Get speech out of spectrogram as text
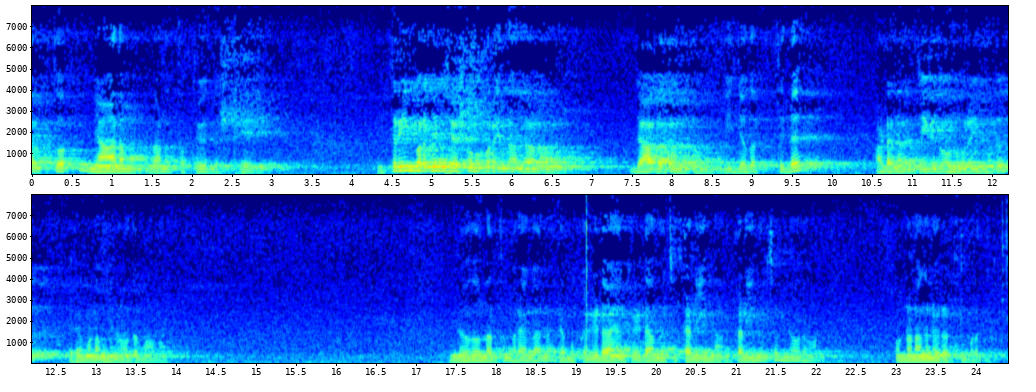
തത്വജ്ഞാനം അതാണ് തത്വദൃഷ്ടി ഇത്രയും പറഞ്ഞതിന് ശേഷം പറയുന്ന എന്താണ്? ജാഗതമിതം ഈ ജഗത്തിലെ അടനം ജീവിതം എന്ന് പറയുന്നത് രമണം വിനോദമാണ്. വിനോദം എന്നർത്ഥം പറയാൻ കാരണം രമ ക്രീഡായം ക്രീഡ എന്ന് വെച്ചാൽ കളിയെന്നാണ് കളി എന്ന് വെച്ചാൽ വിനോദമാണ്. അതുകൊണ്ടാണ് അങ്ങനെ ഒരു അർത്ഥം പറഞ്ഞത്.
